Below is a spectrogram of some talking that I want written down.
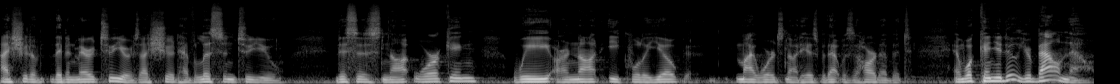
I should have, they've been married two years. I should have listened to you. This is not working. We are not equally yoked. My word's not his, but that was the heart of it. And what can you do? You're bound now.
